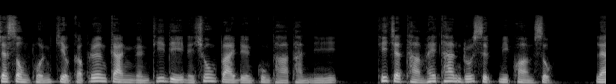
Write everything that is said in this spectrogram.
จะส่งผลเกี่ยวกับเรื่องการเงินที่ดีในช่วงปลายเดือนกุมภาพันธ์นี้ ที่จะทำให้ท่านรู้สึกมีความสุข และ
